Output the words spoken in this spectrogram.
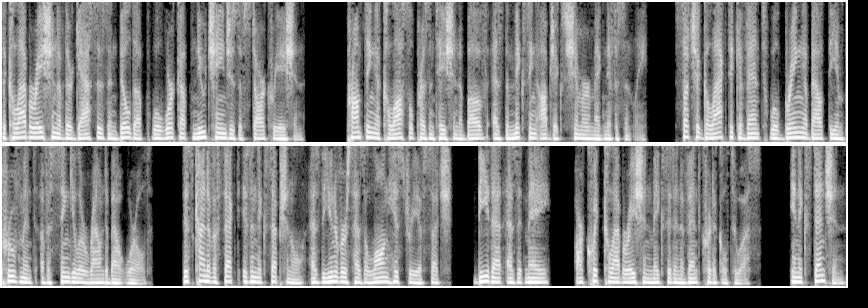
The collaboration of their gases and buildup will work up new changes of star creation, prompting a colossal presentation above as the mixing objects shimmer magnificently. Such a galactic event will bring about the improvement of a singular roundabout world. This kind of effect isn't exceptional, as the universe has a long history of such be that as it may, our quick collaboration makes it an event critical to us. In extension,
